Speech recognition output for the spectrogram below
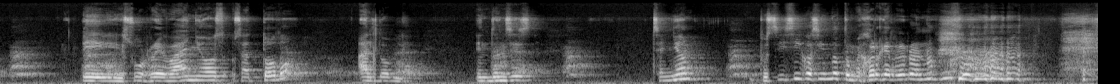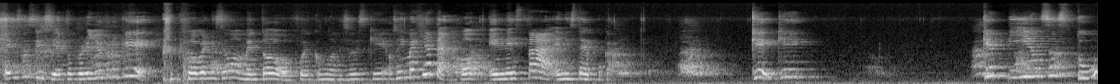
eh, sus rebaños, o sea, todo al doble. Entonces, Señor, pues sí sigo siendo tu mejor guerrero, ¿no? Cierto, pero yo creo que Job en ese momento fue como de, ¿sabes qué? O sea, imagínate a Job en esta, en esta época. ¿Qué, qué, ¿Qué piensas tú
